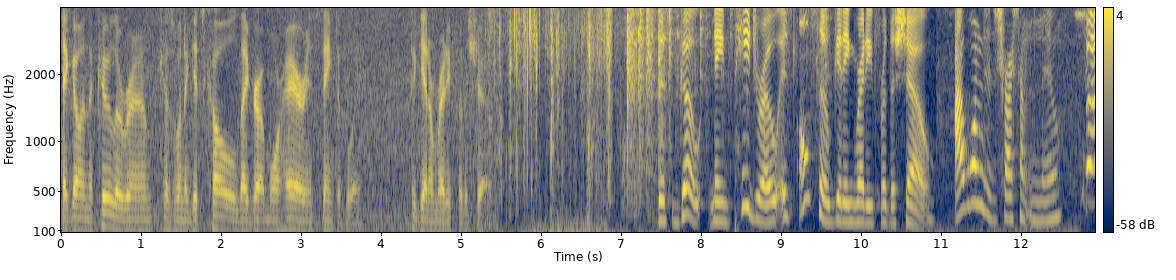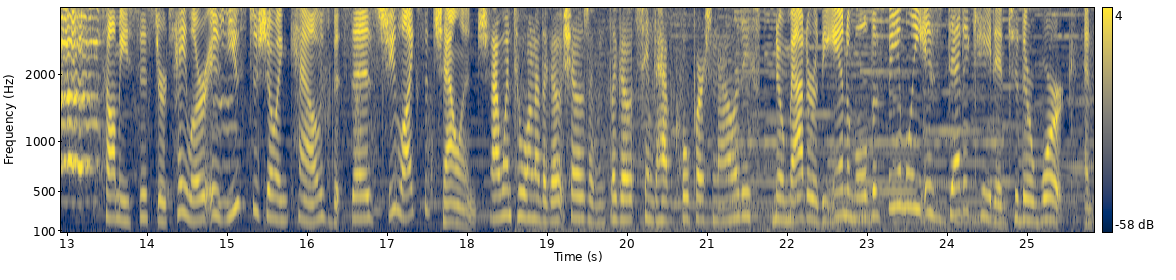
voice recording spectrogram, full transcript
They go in the cooler room because when it gets cold, they grow more hair instinctively to get them ready for the show. This goat named Pedro is also getting ready for the show. I wanted to try something new. Tommy's sister Taylor is used to showing cows but says she likes a challenge. I went to one of the goat shows and the goats seem to have cool personalities. No matter the animal, the family is dedicated to their work and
